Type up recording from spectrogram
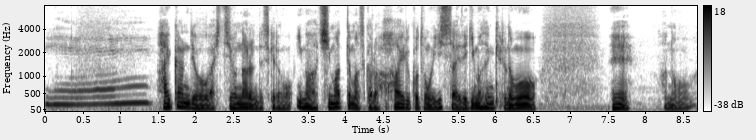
へ配管料が必要になるんですけども今は閉まってますから入ることも一切できませんけれどもええあの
